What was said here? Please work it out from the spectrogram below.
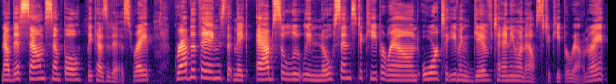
Now, this sounds simple because it is, right? Grab the things that make absolutely no sense to keep around or to even give to anyone else to keep around, right?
